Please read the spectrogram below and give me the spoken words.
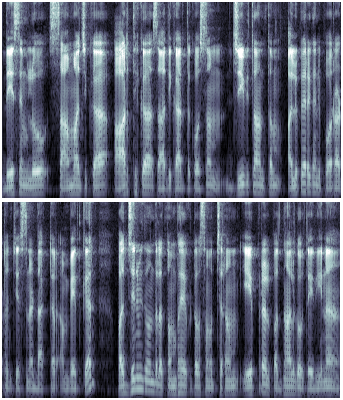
దేశంలో సామాజిక ఆర్థిక సాధికారత కోసం జీవితాంతం అలుపెరగని పోరాటం చేసిన డాక్టర్ అంబేద్కర్ పద్దెనిమిది వందల తొంభై ఒకటవ సంవత్సరం ఏప్రిల్ పద్నాలుగవ తేదీన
